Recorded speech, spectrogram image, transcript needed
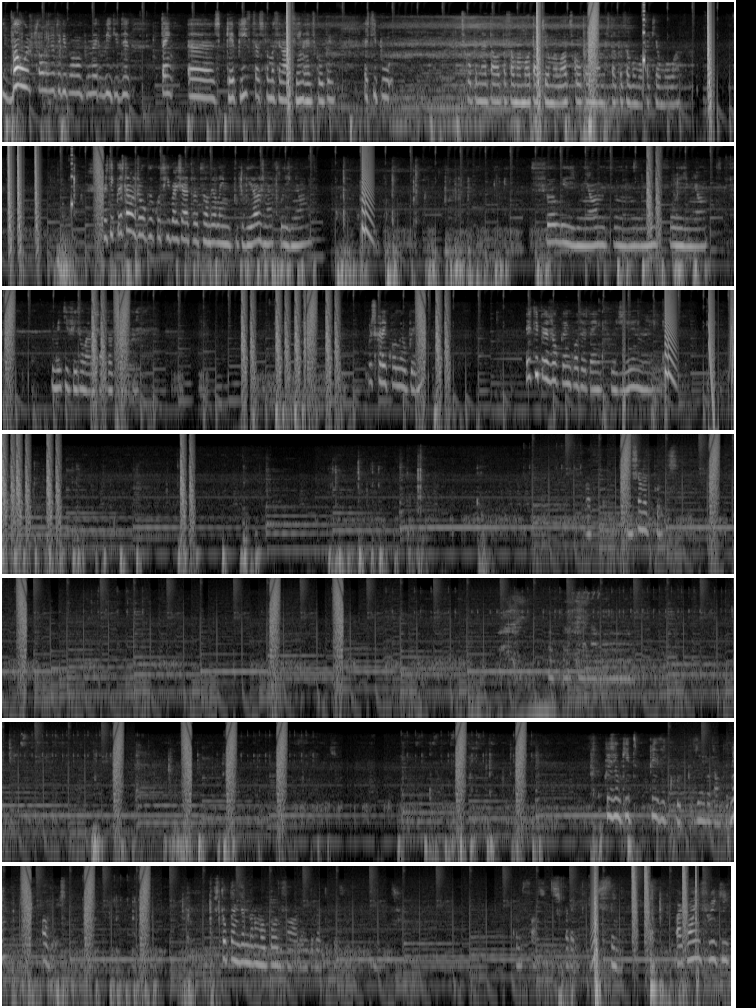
Boas pessoal, eu estou aqui para o meu primeiro vídeo de tem uh, que é pista, acho que é uma cena assim, né? Desculpem. É tipo. Desculpem, né? Estava a passar uma moto aqui ao meu lado, desculpem, né? Mas está a passar uma moto aqui ao meu lado. Mas tipo, este é um jogo que eu consegui baixar a tradução dele em português, né? Felizmente. Felizmente, felizmente. Foi muito difícil lá baixar a tradução? Mas creio que valeu a pena. Este tipo é jogo em que vocês têm que fugir, né? Me chama depois. Depois de um kit pedicure, podiam botar um para mim? Talvez. Estou planejando dar uma ali durante o casamento. Quando faço espaguetes, sim. Isso, Ricky.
